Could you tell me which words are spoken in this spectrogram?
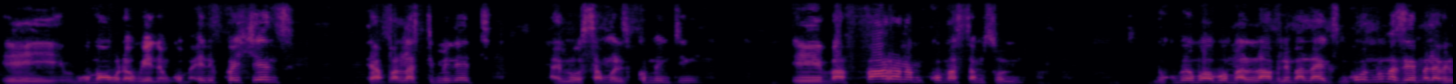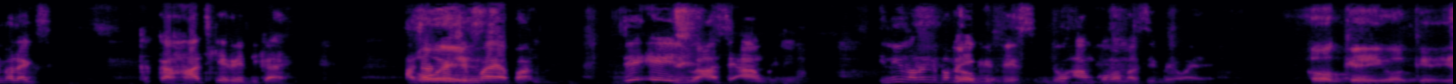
Ehe mukoma wakuda kuenda mukoma any questions? Tapa last minute. I know someone is commenting. Eh, vafara namukoma samson. Nokume mwavo malove nemalikes mukoma munomaziva malove nemalikes kakahati keredi kaya Oh, achanga yes. chimwaya pano ndeenyu hasi angu inini inini vanondipa No. maangry face. Ndo amukoma mazimbe iwayo okay okay.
